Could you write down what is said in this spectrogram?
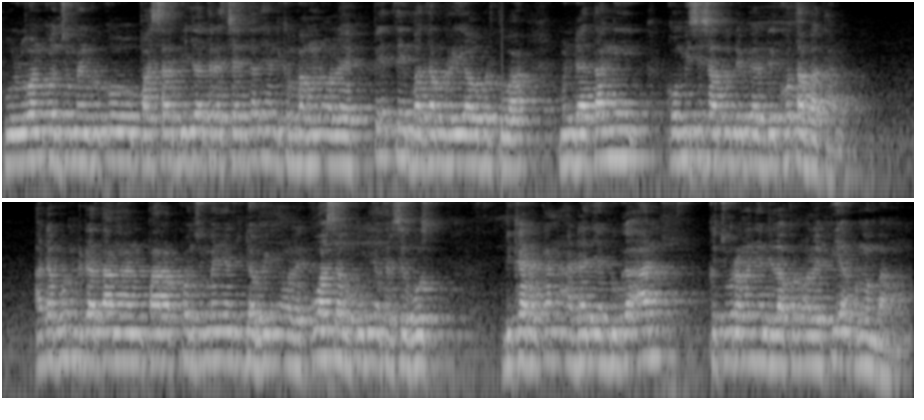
Puluhan konsumen ruko Pasar Bida Trade Center yang dikembangkan oleh PT Batam Riau Bertua mendatangi Komisi 1 DPRD Kota Batam. Adapun kedatangan para konsumen yang didampingi oleh kuasa hukumnya tersebut dikarenakan adanya dugaan kecurangan yang dilakukan oleh pihak pengembang.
